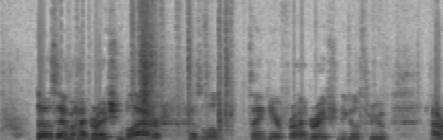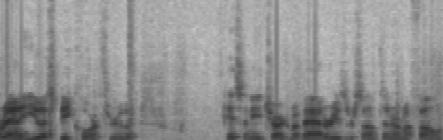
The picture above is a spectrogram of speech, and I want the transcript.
It does have a hydration bladder. Has a little thing here for hydration to go through. I ran a USB cord through it in case I need to charge my batteries or something or my phone.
